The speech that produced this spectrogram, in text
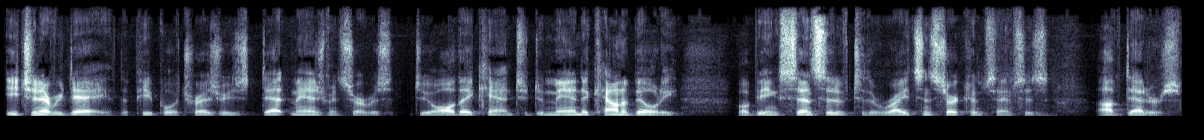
Each and every day, the people of Treasury's Debt Management Service do all they can to demand accountability while being sensitive to the rights and circumstances of debtors.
